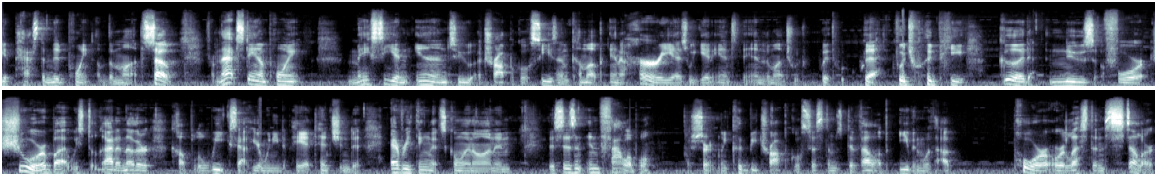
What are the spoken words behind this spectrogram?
get past the midpoint of the month. So from that standpoint, may see an end to a tropical season come up in a hurry as we get into the end of the month, which, which would be good news for sure. But we still got another couple of weeks out here. We need to pay attention to everything that's going on, and this isn't infallible. There certainly could be tropical systems develop even with a poor or less than stellar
